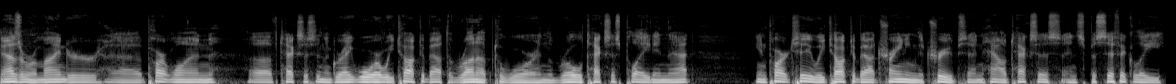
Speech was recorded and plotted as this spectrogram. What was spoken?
As a reminder, uh, part one of Texas in the Great War, we talked about the run up to war and the role Texas played in that. In part two, we talked about training the troops and how Texas, and specifically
